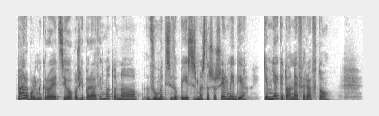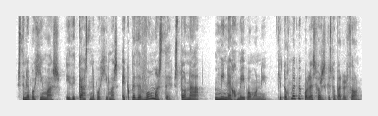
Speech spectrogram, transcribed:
πάρα πολύ μικρό έτσι, όπως για παράδειγμα το να δούμε τις ειδοποιήσεις μας στα social media. Και μια και το ανέφερα αυτό, στην εποχή μας, ειδικά στην εποχή μας, εκπαιδευόμαστε στο να μην έχουμε υπομονή. Και το έχουμε πει πολλές φορές και στο παρελθόν.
